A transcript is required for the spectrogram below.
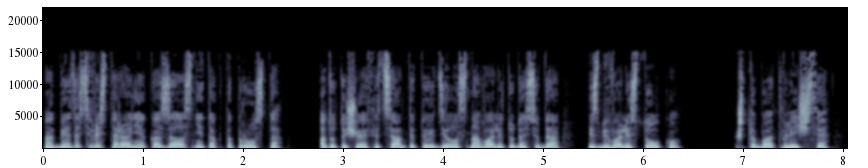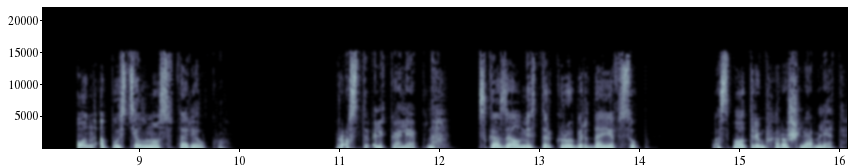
Обедать в ресторане оказалось не так-то просто. А тут еще официанты то и дело сновали туда-сюда и сбивали с толку. Чтобы отвлечься, он опустил нос в тарелку. «Просто великолепно», — сказал мистер Крубер, доев суп. «Посмотрим, хорош ли омлет».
